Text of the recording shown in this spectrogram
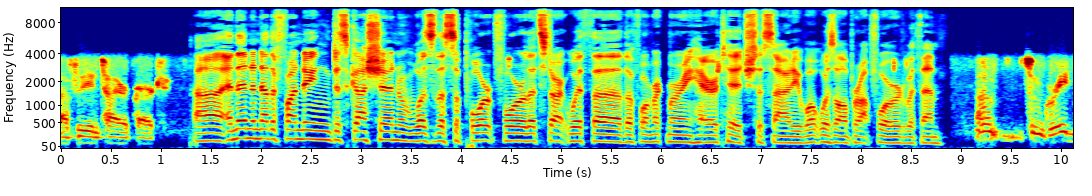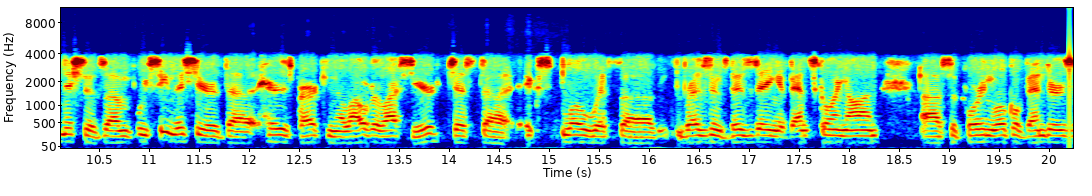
uh, for the entire park. Uh, and then another funding discussion was the support for. Let's start with uh, the Fort McMurray Heritage Society. What was all brought forward with them? Um, great initiatives. Um, we've seen this year the Heritage Park and allow over the last year just uh, explode with uh, residents visiting, events going on, uh, supporting local vendors.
